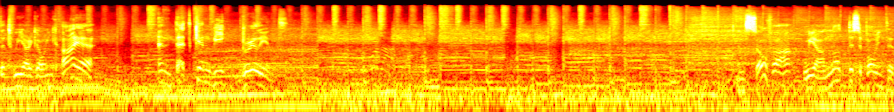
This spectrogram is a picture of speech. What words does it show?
that we are going higher, and that can be brilliant. And so far, we are not disappointed.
